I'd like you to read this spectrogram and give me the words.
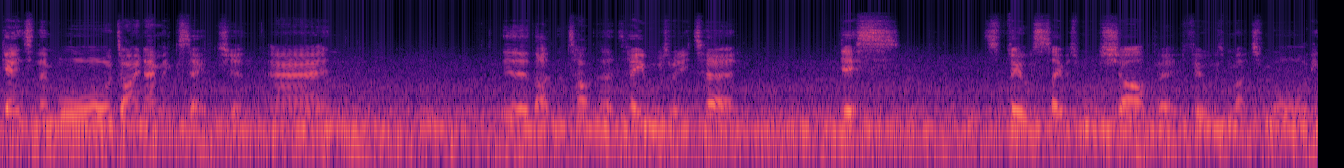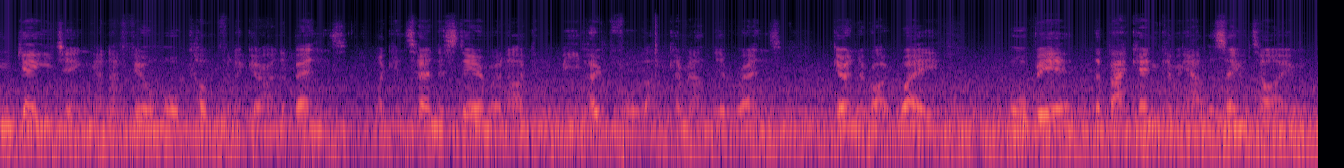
Getting to the more dynamic section and the, like the, top, the tables when you turn, this feels so much more sharper, it feels much more engaging and I feel more confident going around the bends. I can turn the steering wheel and I can be hopeful that I'm coming out the other end going the right way, albeit the back end coming out at the same time,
